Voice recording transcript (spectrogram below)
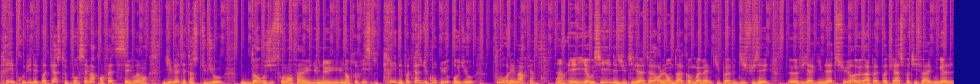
crée et produit des podcasts pour ces marques. En fait, c'est vraiment Gimlet est un studio d'enregistrement, enfin une, entreprise qui crée des podcasts, du contenu audio pour les marques. Hein. Et il y a aussi des utilisateurs lambda comme moi-même qui peuvent diffuser euh, via Gimlet sur euh, Apple Podcast, Spotify, Google,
